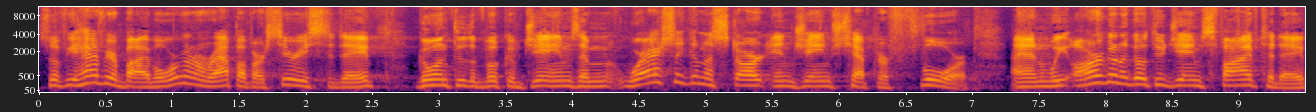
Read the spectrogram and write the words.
So, if you have your Bible, we're going to wrap up our series today going through the book of James, and we're actually going to start in James chapter 4. And we are going to go through James 5 today.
